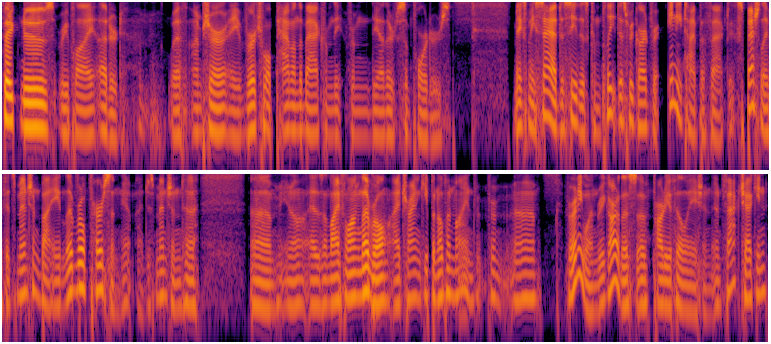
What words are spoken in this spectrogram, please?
fake news reply uttered, with, I'm sure, a virtual pat on the back from the, from the other supporters. Makes me sad to see this complete disregard for any type of fact, especially if it's mentioned by a liberal person. Yep, I just mentioned, uh, um, you know, as a lifelong liberal, I try and keep an open mind for, uh, for anyone, regardless of party affiliation, and fact checking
